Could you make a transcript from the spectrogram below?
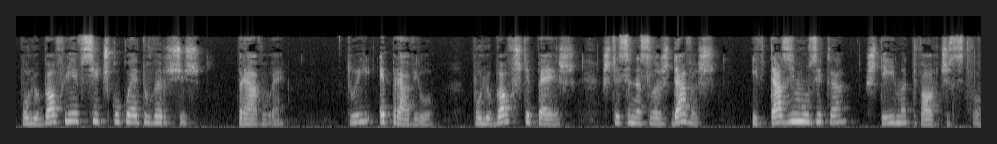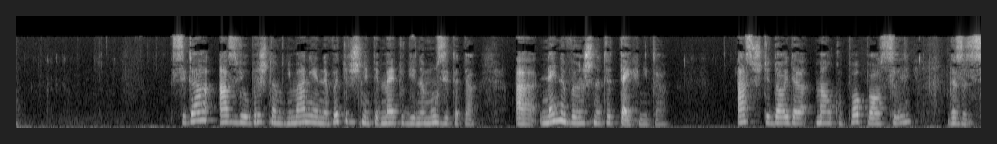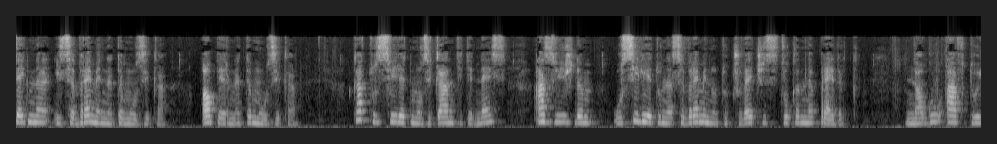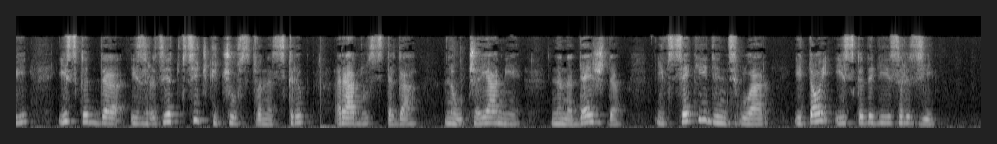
По любов ли е всичко, което вършиш? Право е. Той е правило. По любов ще пееш, ще се наслаждаваш и в тази музика ще има творчество. Сега аз ви обръщам внимание на вътрешните методи на музиката, а не на външната техника. Аз ще дойда малко по-после да засегна и съвременната музика, оперната музика. Както свирят музикантите днес, аз виждам усилието на съвременното човечество към напредък. Много автори искат да изразят всички чувства на скръп, радост, тъга, на отчаяние, на надежда, и всеки един цигулар, и той иска да ги изрази,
